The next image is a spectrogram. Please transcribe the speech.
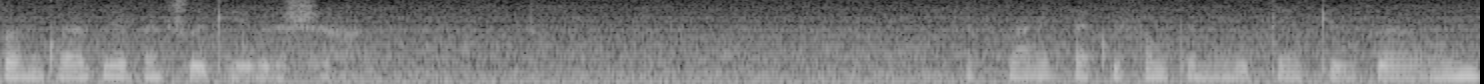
But I'm glad we eventually gave it a shot. It's not exactly something you would think is um,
